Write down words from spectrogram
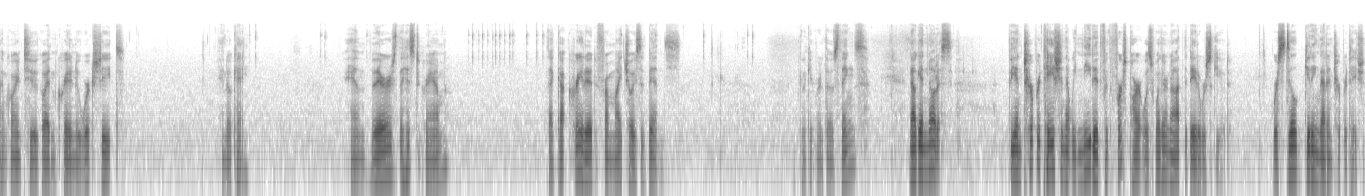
I'm going to go ahead and create a new worksheet and OK. And there's the histogram that got created from my choice of bins. I'm going to get rid of those things. Now again, notice the interpretation that we needed for the first part was whether or not the data were skewed. We're still getting that interpretation.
